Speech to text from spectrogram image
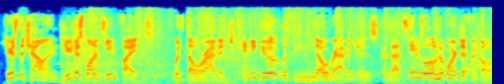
here's the challenge. You just want a team fight with double Ravage. Can you do it with no Ravages? Because that seems a little bit more difficult.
